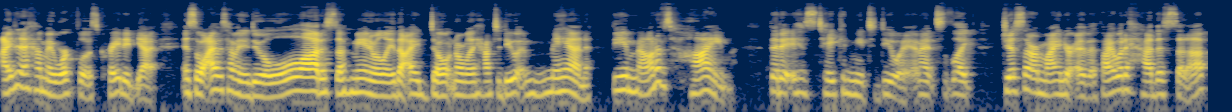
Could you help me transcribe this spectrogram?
I didn't have my workflows created yet. And so I was having to do a lot of stuff manually that I don't normally have to do. And man, the amount of time that it has taken me to do it. And it's like just a reminder of if I would have had this set up,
